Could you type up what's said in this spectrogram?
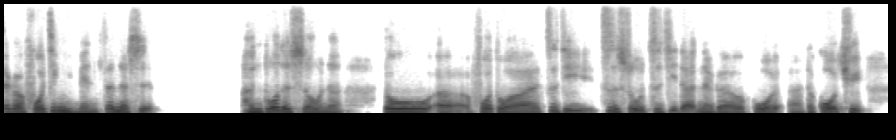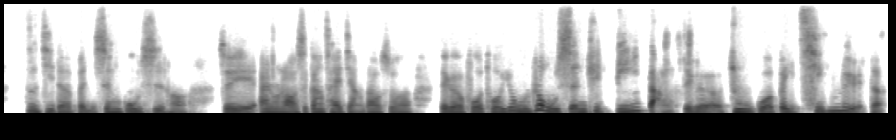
这个佛经里面真的是很多的时候呢，都呃佛陀自己自述自己的那个过呃的过去，自己的本身故事哈。所以安荣老师刚才讲到说，这个佛陀用肉身去抵挡这个祖国被侵略的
